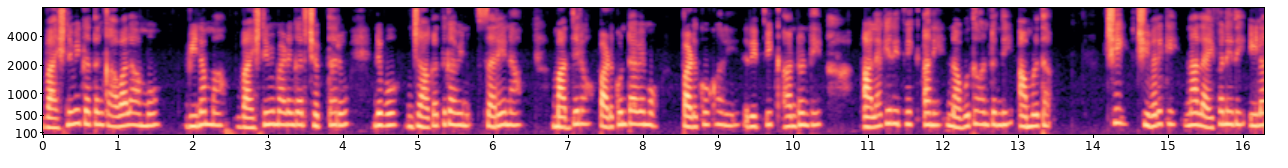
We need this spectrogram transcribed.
వైష్ణవి గతం కావాలా అమ్మో? వినమ్మా వైష్ణవి మేడం గారు చెప్తారు నువ్వు జాగ్రత్తగా విను సరేనా? మధ్యలో పడుకుంటావేమో పడుకోకొని రిత్విక్ అంటుంటే అలాగే రిత్విక్ అని నవ్వుతూ అంటుంది అమృత. ఛీ చివరికి నా లైఫ్ అనేది ఇలా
